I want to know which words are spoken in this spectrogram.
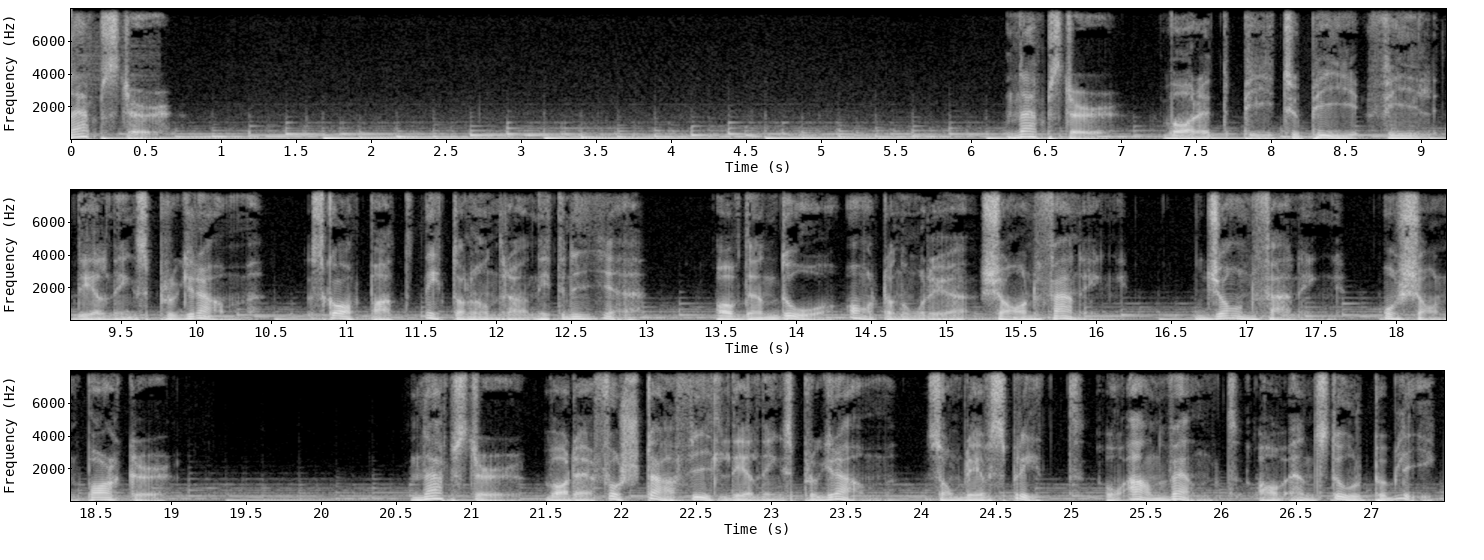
Napster. Napster var ett P2P-fildelningsprogram skapat 1999 av den då 18-årige Sean Fanning, John Fanning och Sean Parker. Napster var det första fildelningsprogram som blev spritt och använt av en stor publik.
